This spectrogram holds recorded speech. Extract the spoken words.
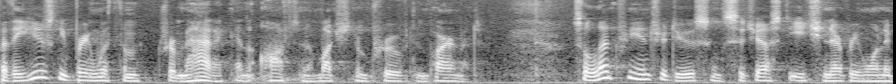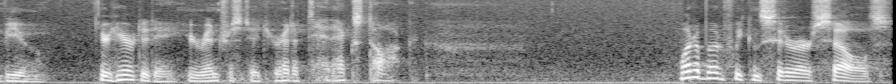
But they usually bring with them dramatic and often a much improved environment. So let me introduce and suggest to each and every one of you. You're here today, you're interested, you're at a TEDx talk. What about if we consider ourselves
